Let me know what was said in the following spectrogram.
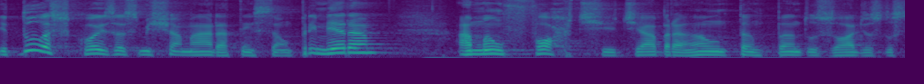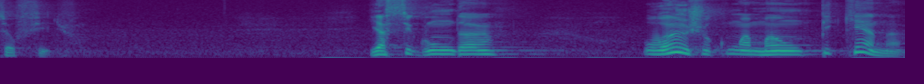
e duas coisas me chamaram a atenção. Primeira, a mão forte de Abraão tampando os olhos do seu filho. E a segunda, o anjo com uma mão pequena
